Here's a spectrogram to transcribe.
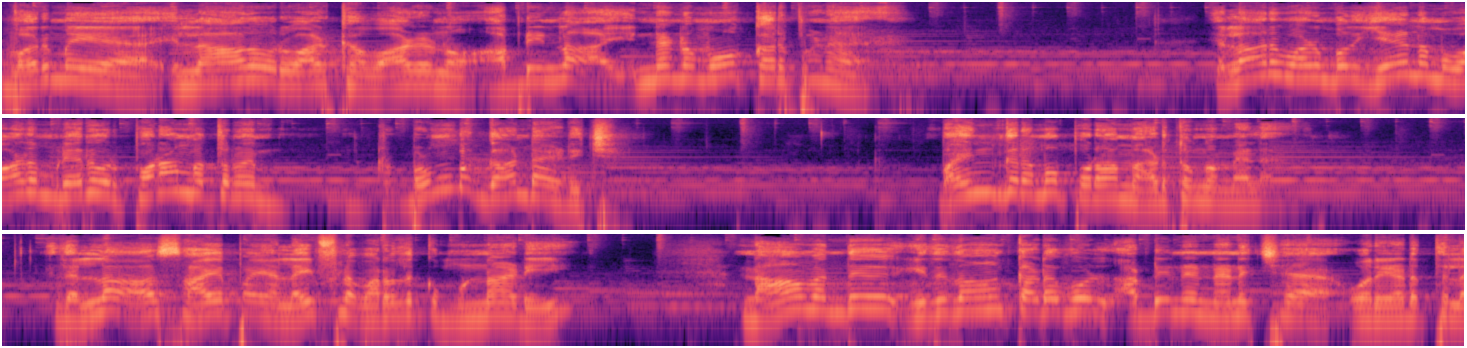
வறுமையை இல்லாத ஒரு வாழ்க்கை வாழணும் அப்படின்லாம் என்னென்னமோ கற்பனை. எல்லாரும் வாழும்போது ஏன் நம்ம வாழ முடியாதுன்னு ஒரு பொறாமத்தனம் ரொம்ப காண்டாயிடுச்சு. பயங்கரமாக பொறாமை அடுத்தவங்க மேலே. இதெல்லாம் சாயப்பா என் லைஃப்பில் வர்றதுக்கு முன்னாடி நான் வந்து இதுதான் கடவுள் அப்படின்னு நினச்ச ஒரு இடத்துல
